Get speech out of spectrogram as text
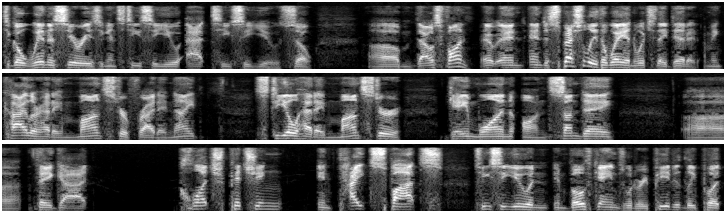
to go win a series against TCU at TCU. So um, that was fun, and and especially the way in which they did it. I mean, Kyler had a monster Friday night. Steele had a monster game one on Sunday. Uh, they got clutch pitching in tight spots. TCU in, in both games would repeatedly put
